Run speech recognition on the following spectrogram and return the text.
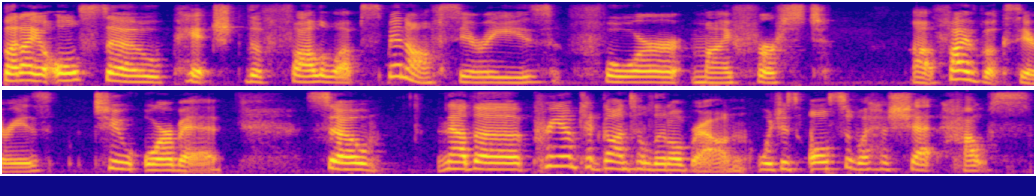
but I also pitched the follow up spin off series for my first uh, five book series to Orbit. So now the preempt had gone to Little Brown, which is also a Hachette house.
